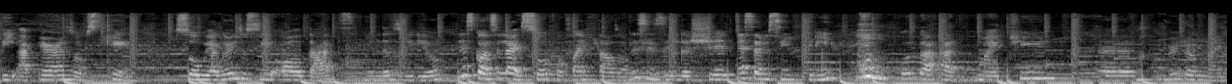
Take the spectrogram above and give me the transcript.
the appearance of skin. So we are going to see all that in this video. This concealer is sold for 5000 this is in the shade smc3 put that at my chin. And bridge on my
